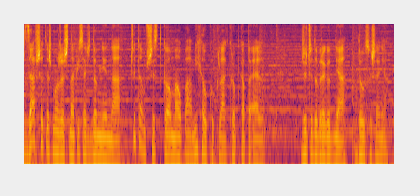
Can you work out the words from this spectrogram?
Zawsze też możesz napisać do mnie na czytam wszystko małpa michałkukla.pl. Życzę dobrego dnia. Do usłyszenia.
